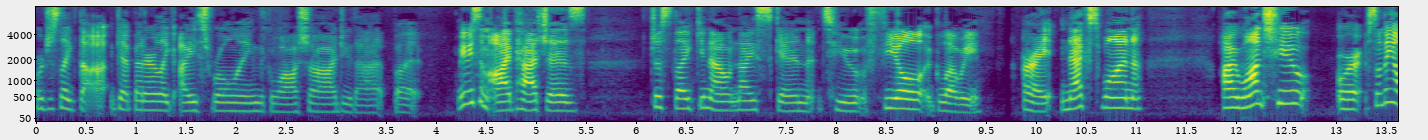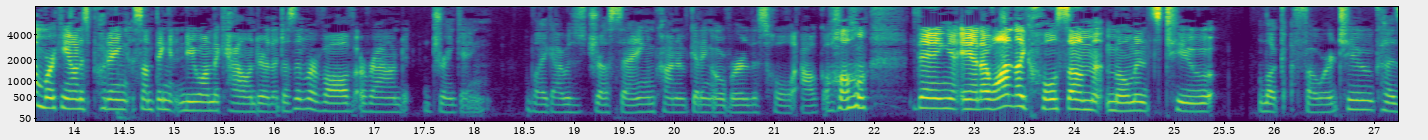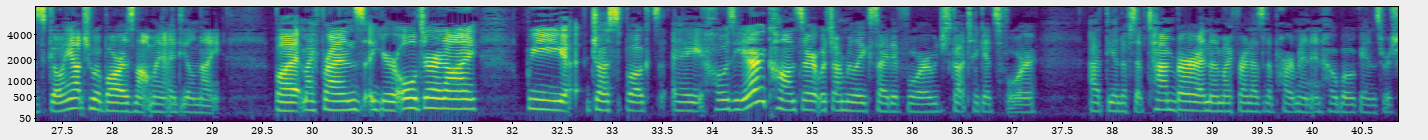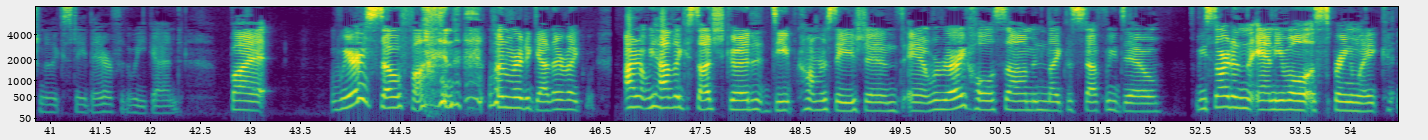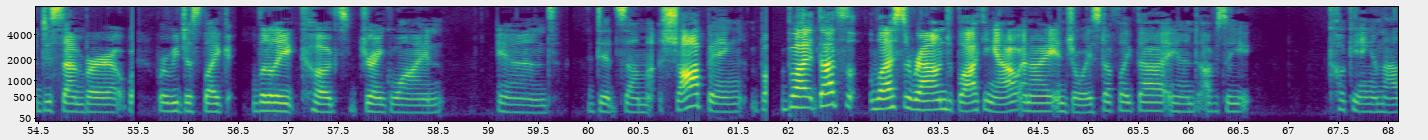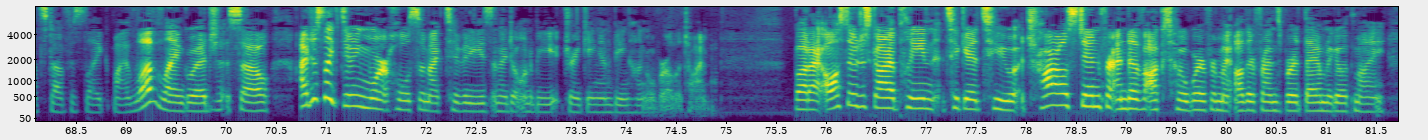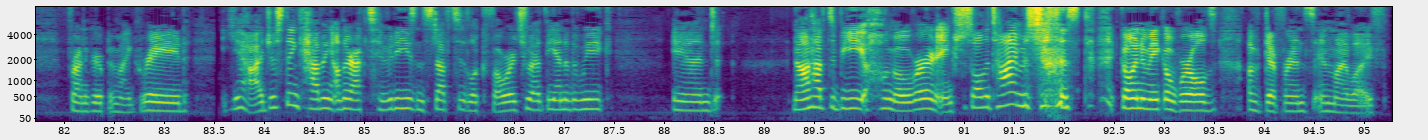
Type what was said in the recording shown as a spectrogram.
Or just like the get better, like ice rolling, the gua sha. I do that, but maybe some eye patches. Just like, you know, nice skin to feel glowy. All right, next one. I want to, or something I'm working on is putting something new on the calendar that doesn't revolve around drinking. Like I was just saying, I'm kind of getting over this whole alcohol thing, and I want like wholesome moments to look forward to because going out to a bar is not my ideal night. But my friends, a year older, and I, we just booked a Hozier concert, which I'm really excited for. We just got tickets for at the end of September, and then my friend has an apartment in Hoboken, so we're just gonna like stay there for the weekend. But we're so fun when we're together. Like I don't, we have like such good deep conversations, and we're very wholesome in like the stuff we do. We started an annual Spring Lake December where we just like literally cooked, drank wine, and did some shopping. But but that's less around blacking out, and I enjoy stuff like that. And obviously, cooking and that stuff is like my love language. So I just like doing more wholesome activities and I don't want to be drinking and being hungover all the time. But I also just got a plane ticket to Charleston for end of October for my other friend's birthday. I'm gonna go with my friend group in my grade. Yeah, I just think having other activities and stuff to look forward to at the end of the week and not have to be hungover and anxious all the time is just going to make a world of difference in my life.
